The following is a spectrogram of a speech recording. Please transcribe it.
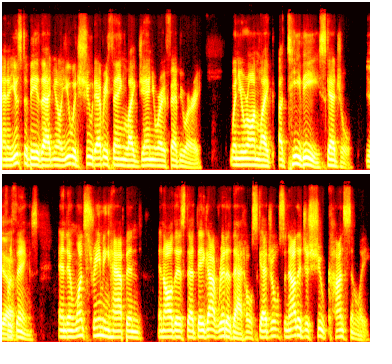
And it used to be that, you know, you would shoot everything like January, February when you were on like a TV schedule yeah. for things. And then once streaming happened and all this, that they got rid of that whole schedule. So now they just shoot constantly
